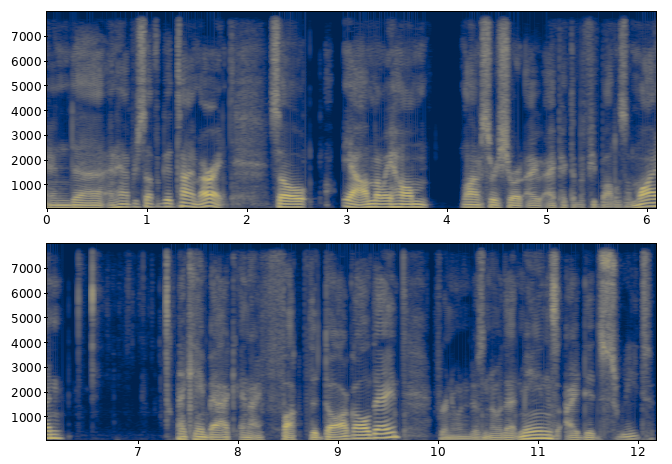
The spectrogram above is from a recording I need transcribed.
and uh, and have yourself a good time. All right. So yeah, on my way home, long story short, I, I picked up a few bottles of wine. I came back and I fucked the dog all day. For anyone who doesn't know what that means, I did sweet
